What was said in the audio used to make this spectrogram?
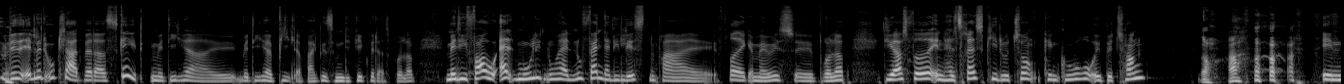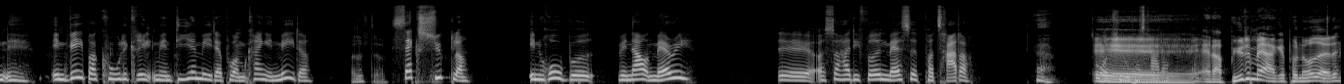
men det er lidt uklart, hvad der er sket med de her, øh, med de her biler, faktisk, som de fik ved deres bryllup. Men de får jo alt muligt. Nu, har, nu fandt jeg lige listen fra øh, Frederik og Marys øh, bryllup. De har også fået en 50 kilo tung kænguru i beton. Nå. Ah. en, øh, en Weber-kuglegrill med en diameter på omkring en meter. Hold da op. Seks cykler. En robåd ved navn Mary. Øh, og så har de fået en masse portrætter. Ja. 22 portrætter. Øh, er der byttemærke på noget af det?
